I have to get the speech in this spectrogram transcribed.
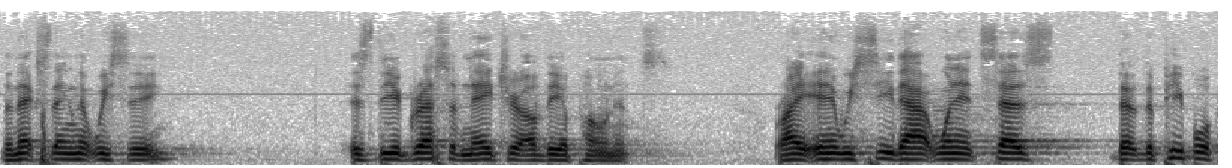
The next thing that we see is the aggressive nature of the opponents. Right? And we see that when it says that the people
